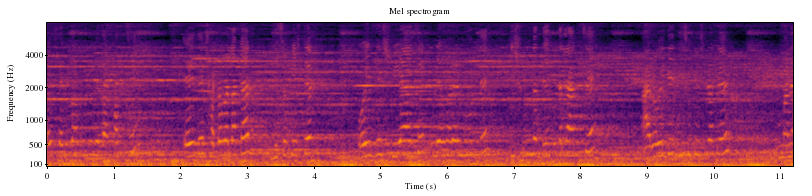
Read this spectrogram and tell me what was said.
ওই সেগুলো আপনাদেরকে দেখাচ্ছি। এই যে ছোটোবেলাকার যীশু খ্রিস্টের ওই যে শুয়ে আছে কুড়ে ঘরের মধ্যে, কি সুন্দর দেখতে লাগছে। আর ওই যে যীশু খ্রিস্টকে মানে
